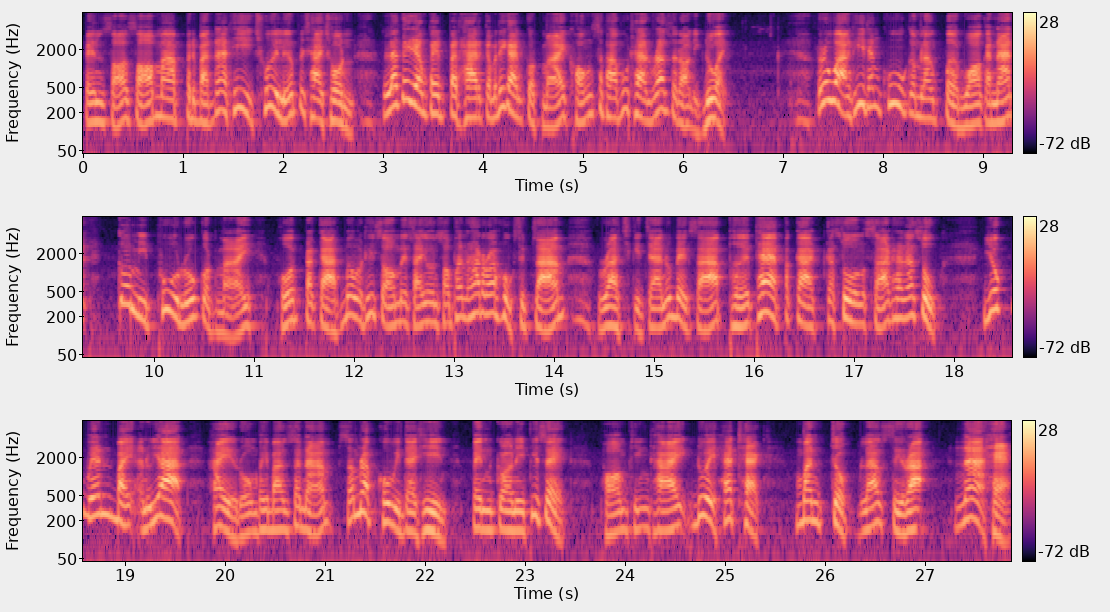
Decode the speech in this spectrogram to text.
เป็นสสมาปฏิบัติหน้าที่ช่วยเหลือประชาชน และก็ยังเป็นประธานกรรมธิการกฎหมายของสภาผู้แทนราษฎรอีกด้วย ระหว่างที่ทั้งคู่กำลังเปิดวอกันนั้นก็มีผู้รู้กฎหมาย โพสต์ประกาศเมื่อวันที่ 2 เมษายน 2563 ราชกิจจานุเบกษาเผยแพร่ประกาศกระทรวงสาธารณสุข ยกเว้นใบอนุญาต ให้โรงพยาบาลสนามสำหรับโควิด -19 เป็นกรณีพิเศษ พร้อมทิ้งท้ายด้วยแฮชแท็กมันจบแล้วศิระหน้าแหก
